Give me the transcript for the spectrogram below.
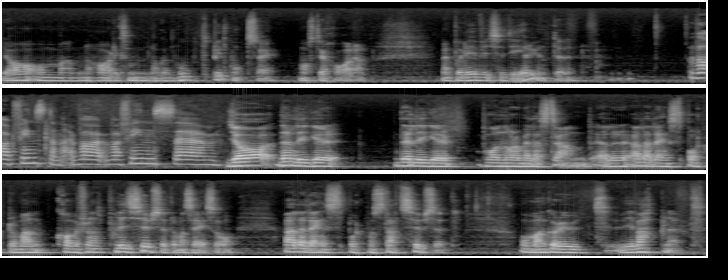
Ja, om man har liksom någon hotbild mot sig måste jag ha den. Men på det viset är det ju inte. Var finns den här? Var, var finns... Eh... Ja, den ligger, den ligger på Norra strand eller allra längst bort om man kommer från polishuset om man säger så. Allra längst bort mot stadshuset. Om man går ut vid vattnet.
